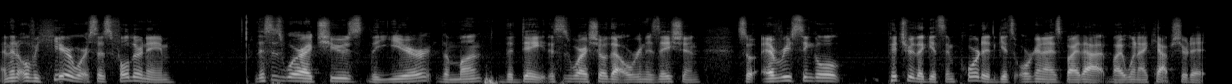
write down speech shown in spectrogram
And then over here where it says folder name this is where I choose the year, the month, the date. This is where I show that organization. So every single picture that gets imported gets organized by that, by when I captured it.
